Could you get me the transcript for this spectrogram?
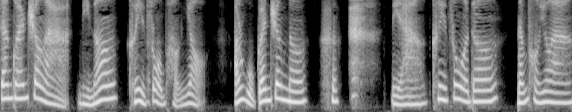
三观正啊，你呢可以做我朋友；而五官正呢，哼，你呀可以做我的男朋友啊。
